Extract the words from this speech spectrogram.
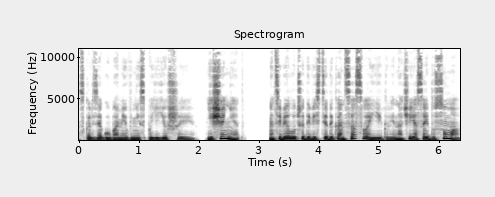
скользя губами вниз по ее шее. Еще нет. Но тебе лучше довести до конца свои игры, иначе я сойду с ума».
